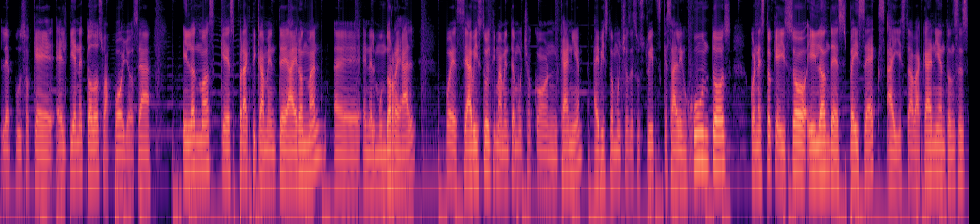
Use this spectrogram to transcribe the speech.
le puso que él tiene todo su apoyo. O sea, Elon Musk, que es prácticamente Iron Man eh, en el mundo real, pues se ha visto últimamente mucho con Kanye. He visto muchos de sus tweets que salen juntos. Con esto que hizo Elon de SpaceX, ahí estaba Kanye. Entonces,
